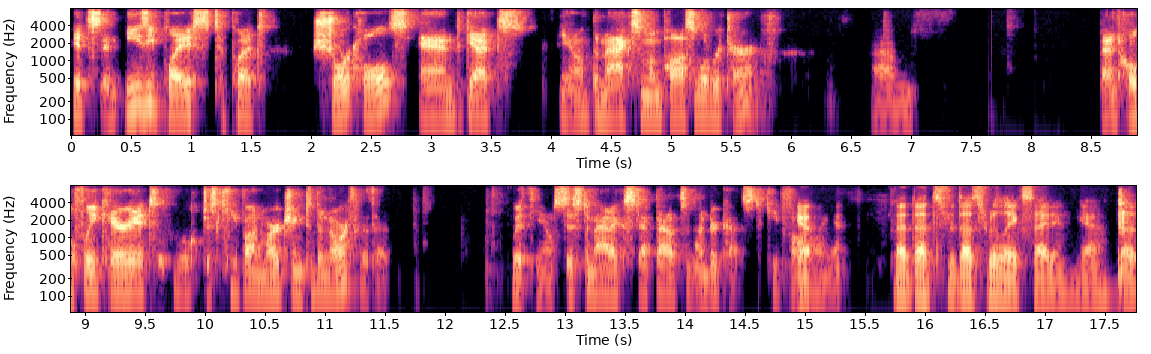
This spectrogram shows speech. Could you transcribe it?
it's an easy place to put short holes and get you know the maximum possible return. Um, and hopefully carry it. We'll just keep on marching to the north with it, with you know systematic step outs and undercuts to keep following it. That, that's that's really exciting. Yeah. Uh,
